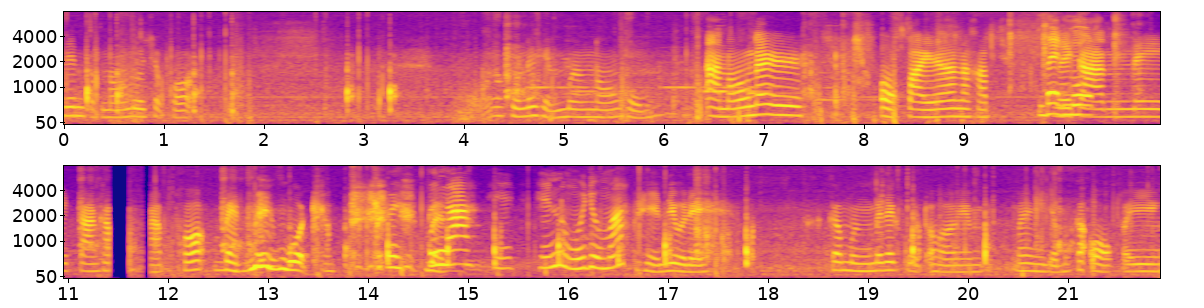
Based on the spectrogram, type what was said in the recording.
เล่นกับน้องโดยเฉพาะ ถ้าคุณได้เห็นเมืองน้องผม อ่าน้องได้ออกไปแล้วนะครับำแบนในหมดการในการครับครับ เพราะแบตไม่หมดครับ เป็นนะเห็นเห็นหนูอยู่มะเห็นอยู่เลยก็มึงไม่ได้กดออกไงแม่งเดี๋ยวมันก็ออกไปเอง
